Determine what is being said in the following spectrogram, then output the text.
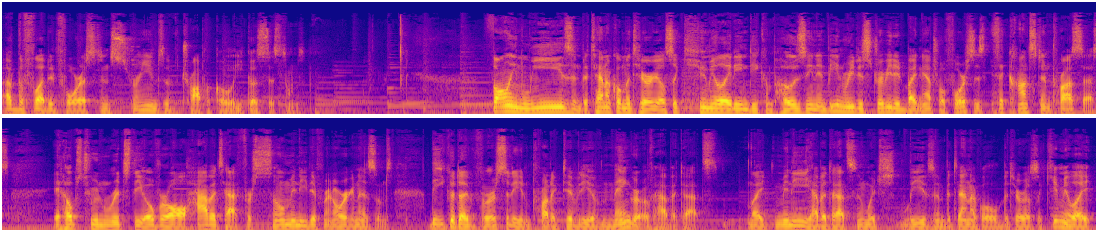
of the flooded forests and streams of tropical ecosystems. Falling leaves and botanical materials accumulating, decomposing, and being redistributed by natural forces is a constant process. It helps to enrich the overall habitat for so many different organisms. The ecodiversity and productivity of mangrove habitats, like many habitats in which leaves and botanical materials accumulate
